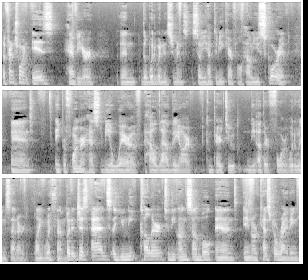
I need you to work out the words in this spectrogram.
The French horn is heavier than the woodwind instruments, so you have to be careful how you score it, and a performer has to be aware of how loud they are compared to the other four woodwinds that are playing with them. But it just adds a unique color to the ensemble, and in orchestral writing,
